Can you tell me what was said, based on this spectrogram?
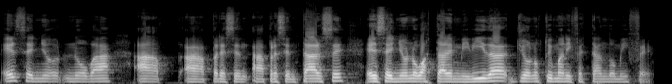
el Señor no va a, presentarse, el Señor no va a estar en mi vida, yo no estoy manifestando mi fe.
